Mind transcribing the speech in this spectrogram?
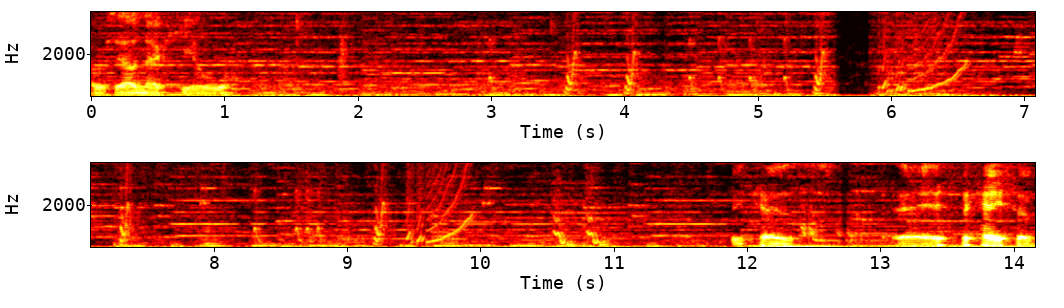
Obviously, I'll no heal. Because it's the case of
